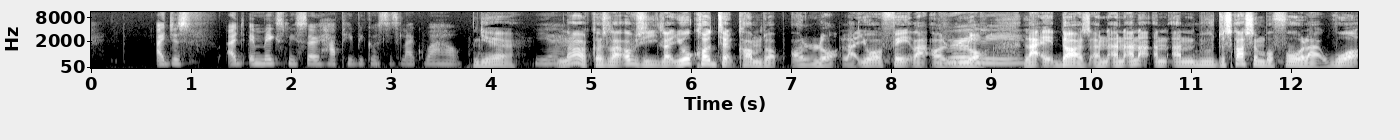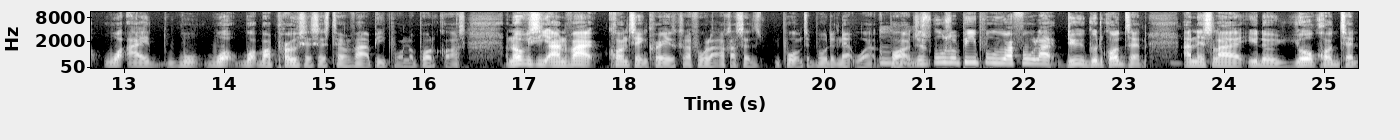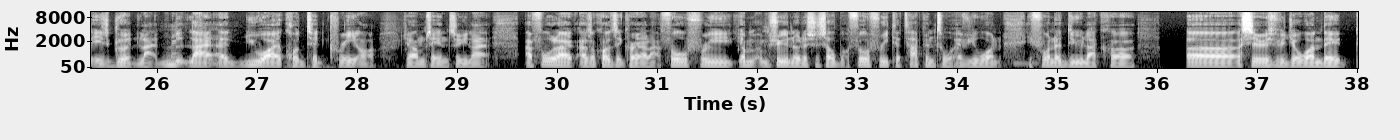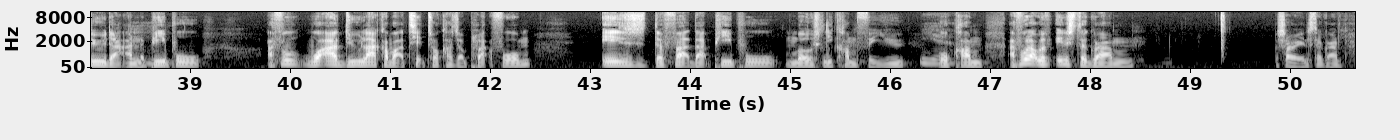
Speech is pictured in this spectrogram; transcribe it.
I just I, it makes me so happy because it's like wow, Yeah. Yeah, No, because like obviously like your content comes up a lot. Like your fate like a Really? lot. Like it does. And and, and and and we were discussing before like what what I what what my process is to invite people on the podcast. And obviously I invite content creators because I feel like like I said it's important to build a network. But just also people who I feel like do good content. And it's like, you know, your content is good. Like like uh, you are a content creator. Do you know what I'm saying? So you like I feel like as a content creator, like feel free I'm, I'm sure you know this yourself, but feel free to tap into whatever you want. If you want to do like a uh, a serious video one day, do that. And the people, I feel what I do like about TikTok as a platform is the fact that people mostly come for you Yeah. or come. I feel like with Instagram, sorry, Instagram.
